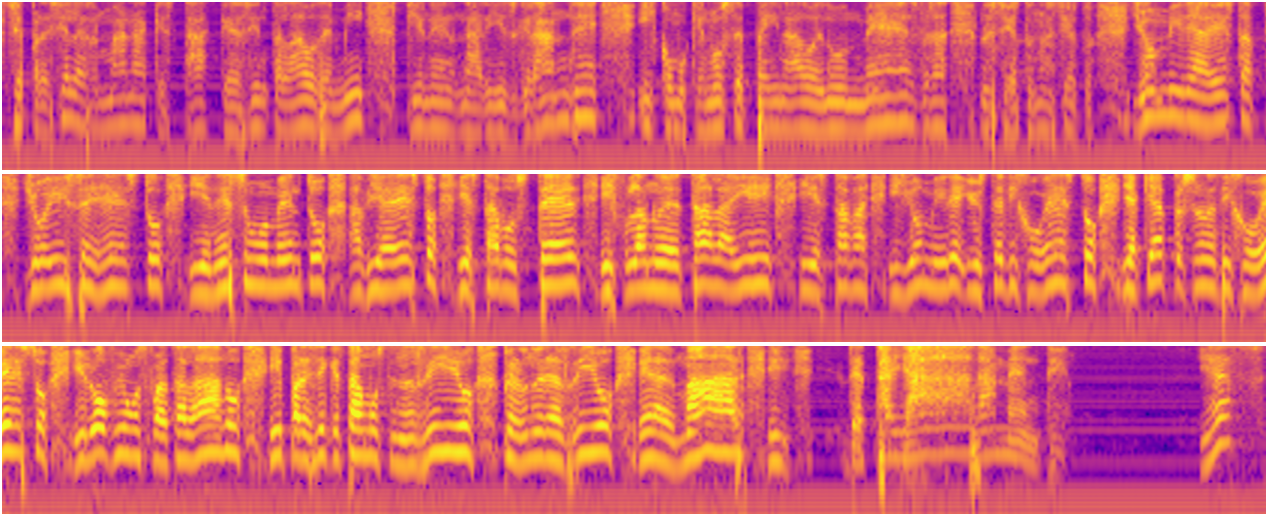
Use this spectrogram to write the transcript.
se parecía a la hermana que está, que se sienta al lado de mí, tiene nariz grande y como que no se ha peinado en un mes, ¿verdad? No es cierto, no es cierto. Yo miré a esta, yo hice esto y en ese momento había esto y estaba usted y fulano de tal ahí y estaba y yo miré y usted dijo esto y aquella persona dijo eso y luego fuimos para tal lado y parecía que estábamos en el río, pero no era el río, era el mar y detalladamente. Yes.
